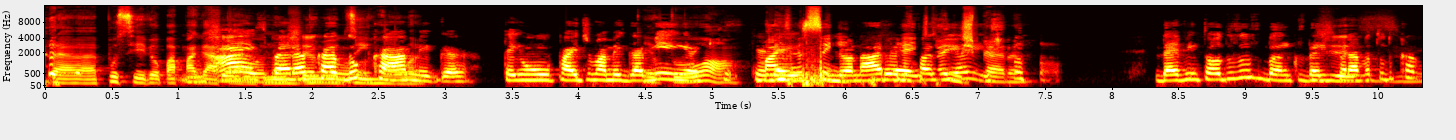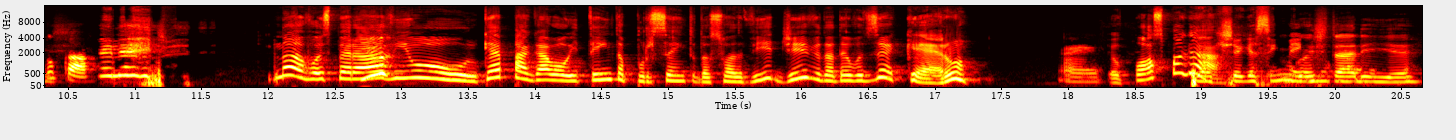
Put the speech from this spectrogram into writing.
pra, possível pra pagar. Ah, espera caducar, amiga. Tem o pai de uma amiga Eu tô, minha, ó. que, que Mas ele é assim, milionário, é ele isso aí, fazia espera. isso. Deve em todos os bancos, daí esperava tudo Jesus. caducar. É Não, eu vou esperar vir o. Quer pagar 80% da sua vi- dívida? Daí eu vou dizer, quero. É. Eu posso pagar, chega assim mesmo. Gostaria.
